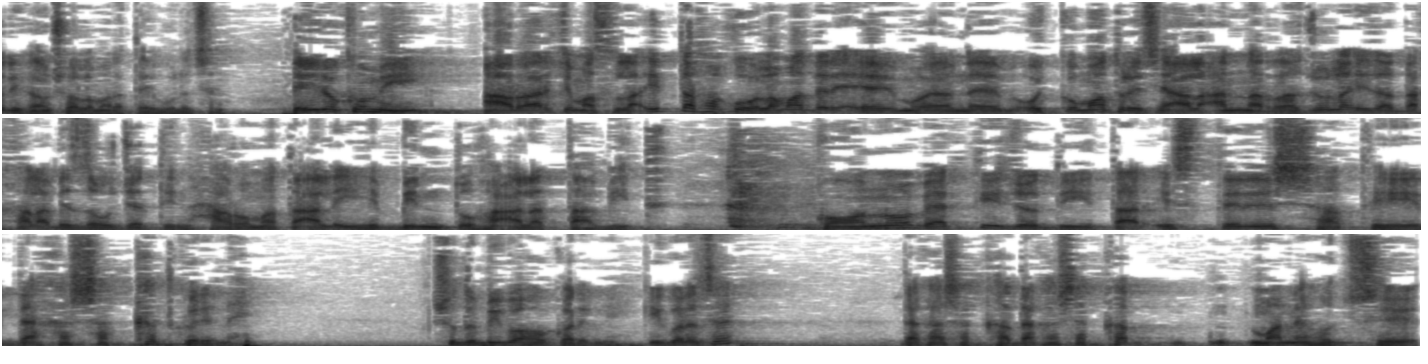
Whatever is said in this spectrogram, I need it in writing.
অধিকাংশ আলমারা তাই বলেছেন। এইরকমই আরও আরেকটি মাসলা ইত্তাফাকুল আমাদের ঐক্যমত রয়েছে, আলা আন্না রাজুলা ইজা দাখালা বেজাউজাতিন হারমাত আলিহি বিনতুহা আলা তাবিদ কোন ব্যক্তি যদি তার স্ত্রীর সাথে দেখা সাক্ষাৎ করে নেয়, শুধু বিবাহ করেনি, কি করেছে? দেখা সাক্ষাৎ। দেখা সাক্ষাৎ মানে হচ্ছে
